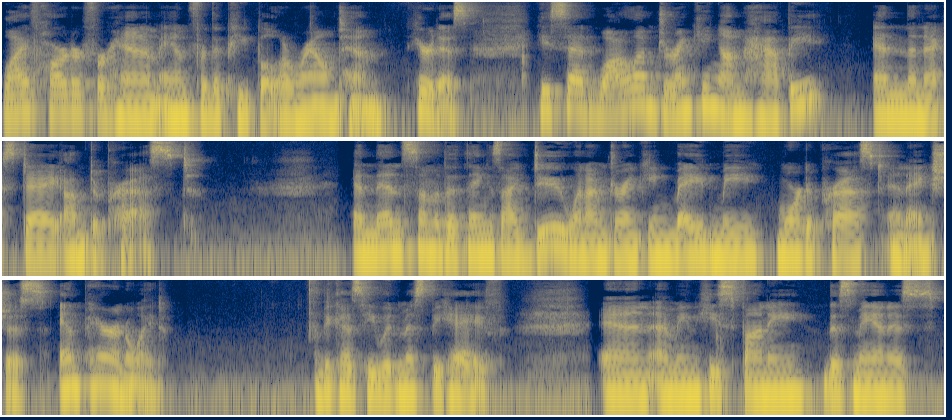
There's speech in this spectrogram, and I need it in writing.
life harder for him and for the people around him. Here it is. He said, While I'm drinking, I'm happy, and the next day I'm depressed. And then some of the things I do when I'm drinking made me more depressed and anxious and paranoid because he would misbehave. And I mean, he's funny. This man is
